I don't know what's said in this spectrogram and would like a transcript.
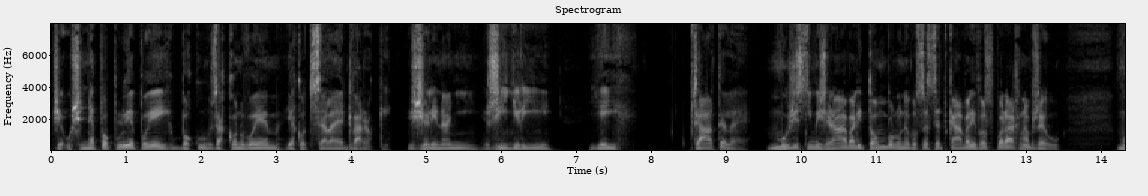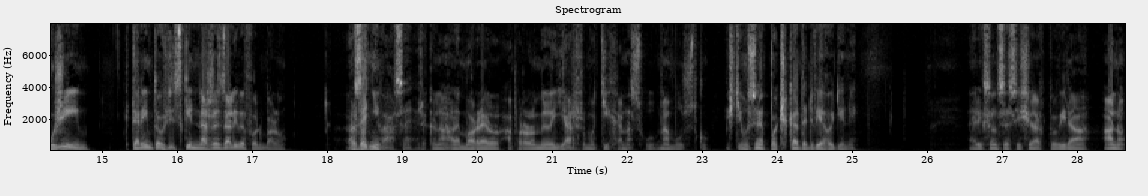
že už nepopluje po jejich boku za konvojem jako celé dva roky. Žili na ní, řídili ji, jejich přátelé, muži s nimi žrávali tombolu nebo se setkávali v hospodách na břehu. Muži jim, kterým to vždycky nařezali ve fotbalu. Rozednívá se, řekl náhle Morel a prolomil jarmo ticha na, svů, na můstku. Ještě musíme počkat dvě hodiny. Erikson se slyšel, jak povídá, ano,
